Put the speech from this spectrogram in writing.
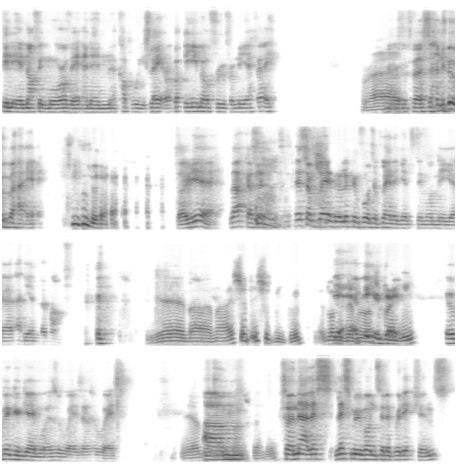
didn't hear nothing more of it. And then a couple of weeks later, I got the email through from the FA. Right. That was the first I knew about it. So yeah, like I said, there's some players who are looking forward to playing against him on the uh, at the end of the month. yeah, no, no. It should it should be good as long Yeah, as a everyone's bigger game. friendly. It'll be a good game as always, as always. Yeah. As long as Um. So now let's let's move on to the predictions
